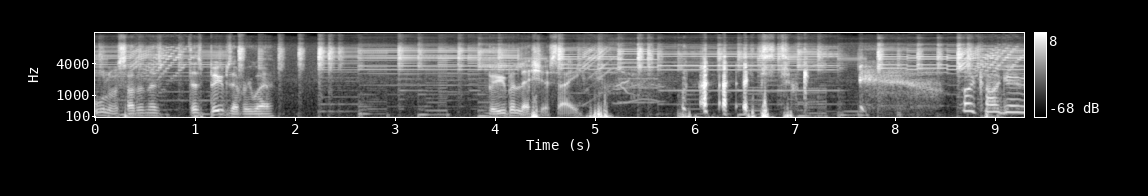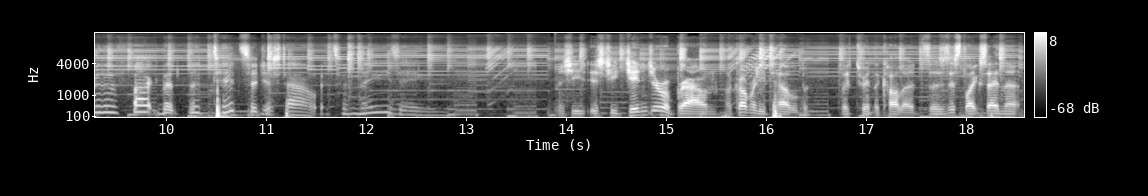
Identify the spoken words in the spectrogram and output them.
all of a sudden there's, there's boobs everywhere. Boobalicious, eh? I can't get over the fact that the tits are just out. It's amazing. Is she is she ginger or brown? I can't really tell between the colour. So is this like saying that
